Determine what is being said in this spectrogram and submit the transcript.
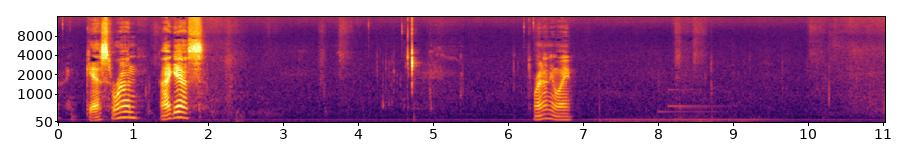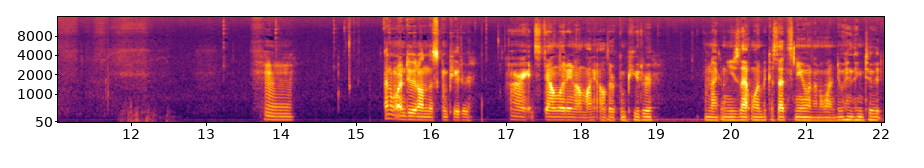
I guess run. I guess. Run anyway. Hmm. I don't want to do it on this computer. Alright, it's downloading on my other computer. I'm not going to use that one because that's new and I don't want to do anything to it.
